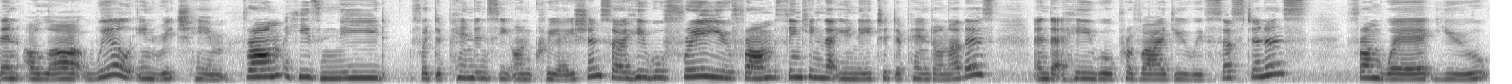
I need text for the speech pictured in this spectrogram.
then Allah will enrich him from his need for dependency on creation. So He will free you from thinking that you need to depend on others and that He will provide you with sustenance from where you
